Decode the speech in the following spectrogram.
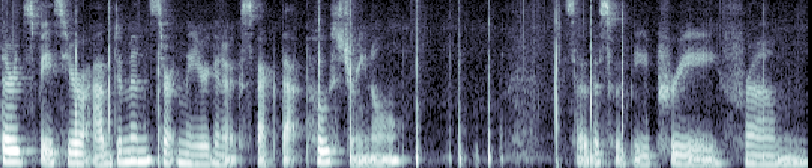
Third space, uroabdomen certainly you're going to expect that post renal. So this would be pre from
